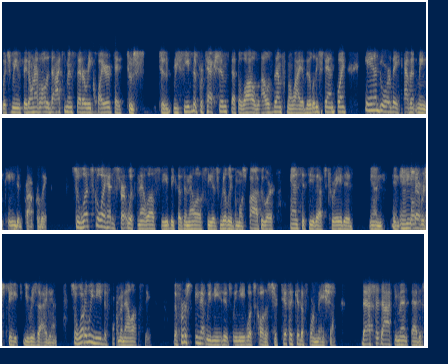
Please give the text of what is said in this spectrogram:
which means they don't have all the documents that are required to to to receive the protections that the law allows them from a liability standpoint, and or they haven't maintained it properly. So let's go ahead and start with an LLC because an LLC is really the most popular entity that's created in, in, whatever state you reside in. So what do we need to form an LLC? The first thing that we need is we need what's called a certificate of formation. That's a document that is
